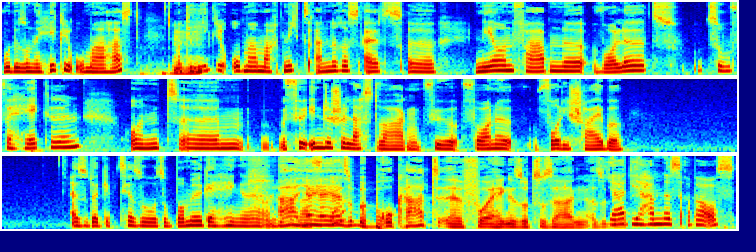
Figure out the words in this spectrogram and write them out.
wo du so eine Häkeloma hast und die Häkeloma macht nichts anderes als äh, neonfarbene Wolle zu, zu verhäkeln und ähm, für indische Lastwagen, für vorne vor die Scheibe. Also da gibt's ja so so Bommelgehänge und Ah, sowas, ja, ja, ja, ne? so Brokatvorhänge sozusagen. Also Ja, die haben das aber aus,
